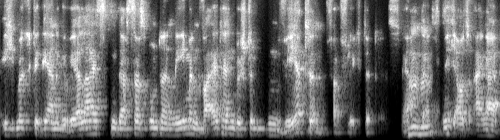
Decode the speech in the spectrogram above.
ich möchte gerne gewährleisten, dass das Unternehmen weiterhin bestimmten Werten verpflichtet ist. Ja? Mhm. Dass nicht aus einer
